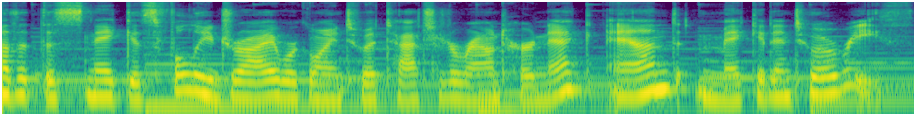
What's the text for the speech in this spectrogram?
Now that the snake is fully dry, we're going to attach it around her neck and make it into a wreath.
